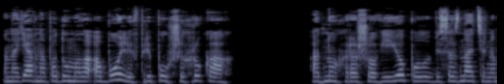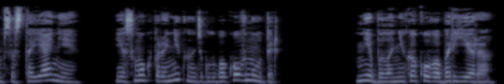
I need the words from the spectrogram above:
Она явно подумала о боли в припухших руках. Одно хорошо в ее полубессознательном состоянии я смог проникнуть глубоко внутрь. Не было никакого барьера.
